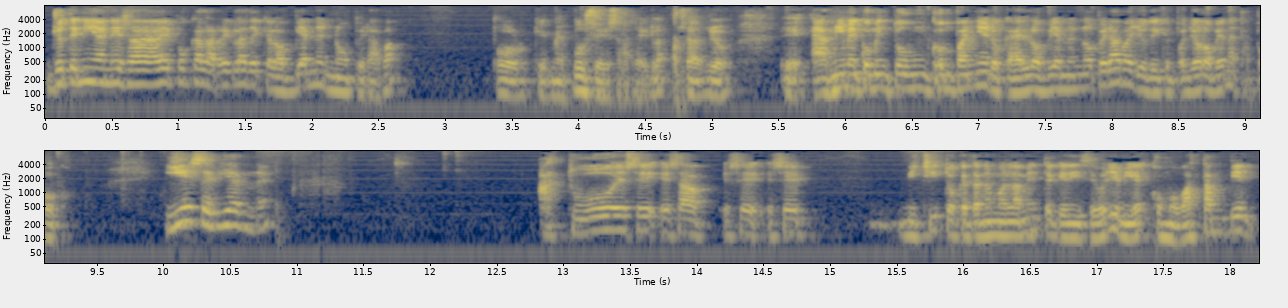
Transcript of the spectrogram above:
yo tenía en esa época la regla de que los viernes no operaba, porque me puse esa regla. O sea, yo, eh, a mí me comentó un compañero que a él los viernes no operaba, y yo dije, pues yo los viernes tampoco. Y ese viernes actuó ese, esa, ese, ese bichito que tenemos en la mente que dice, oye Miguel, como vas tan bien,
